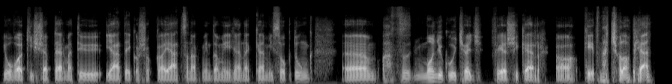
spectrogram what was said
jóval kisebb termetű játékosokkal játszanak, mint amikkel mi szoktunk. Mondjuk úgy, hogy fél siker a két meccs alapján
